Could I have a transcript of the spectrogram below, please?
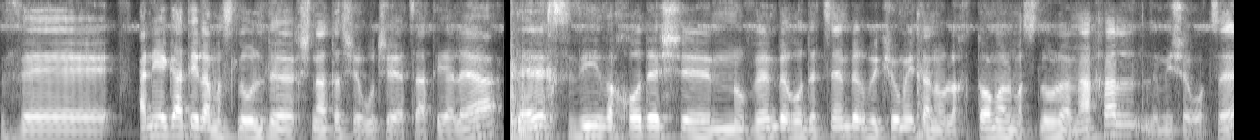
ואני הגעתי למסלול דרך שנת השירות שיצאתי אליה. בערך סביב החודש נובמבר או דצמבר ביקשו מאיתנו לחתום על מסלול הנחל, למי שרוצה,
